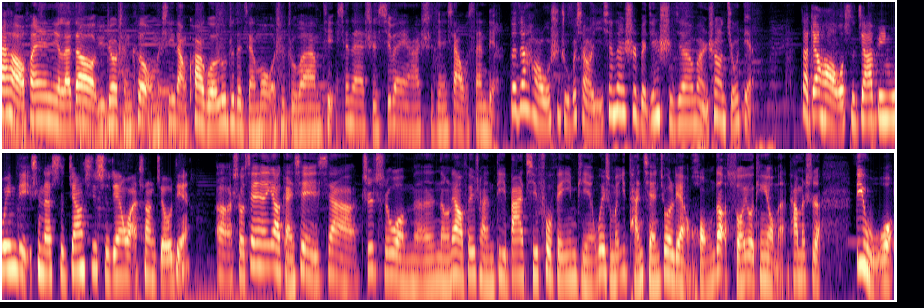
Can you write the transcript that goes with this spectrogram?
家好，欢迎你来到宇宙乘客。我们是一档跨国录制的节目，我是主播 MT，现在是西班牙时间下午三点。大家好，我是主播小姨，现在是北京时间晚上九点。大家好，我是嘉宾 Wendy，现在是江西时间晚上九点。呃，首先要感谢一下支持我们《能量飞船》第八期付费音频，为什么一谈钱就脸红的所有听友们，他们是第五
